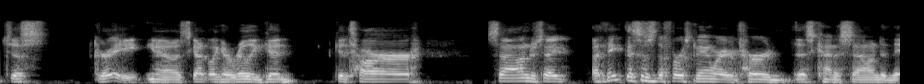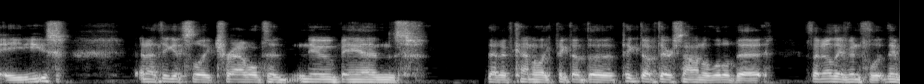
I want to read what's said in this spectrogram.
just great. You know, it's got like a really good guitar sound, which I I think this is the first band where I've heard this kind of sound in the '80s, and I think it's like traveled to new bands that have kind of like picked up the picked up their sound a little bit. So I know they've influ- they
